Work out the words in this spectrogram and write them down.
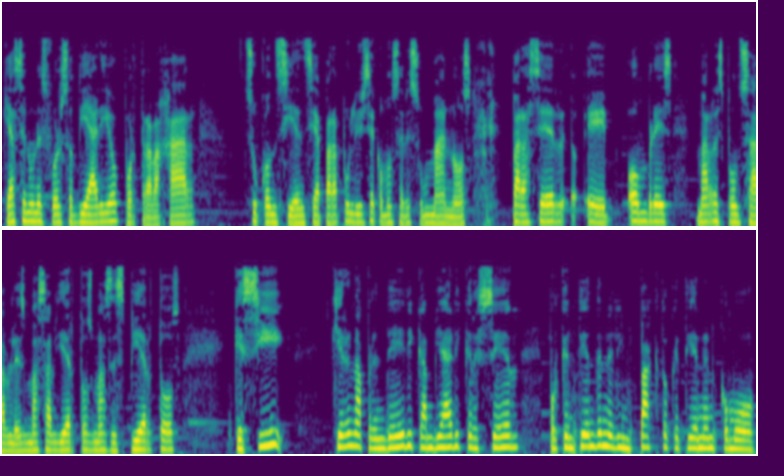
que hacen un esfuerzo diario por trabajar su conciencia, para pulirse como seres humanos, para ser eh, hombres más responsables, más abiertos, más despiertos, que sí quieren aprender y cambiar y crecer porque entienden el impacto que tienen como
